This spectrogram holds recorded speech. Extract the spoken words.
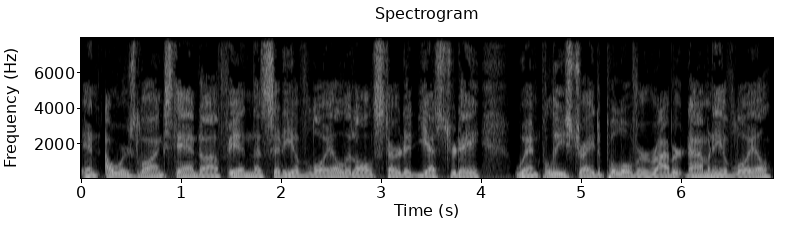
an hours long standoff in the city of Loyal. It all started yesterday when police tried to pull over Robert Dominey of Loyal.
